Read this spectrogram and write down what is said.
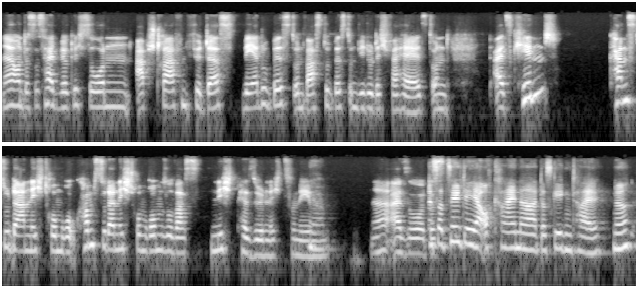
Ne? Und das ist halt wirklich so ein Abstrafen für das, wer du bist und was du bist und wie du dich verhältst. Und als Kind kannst du da nicht drum, kommst du da nicht drum rum, sowas nicht persönlich zu nehmen. Ja. Ne? Also das, das erzählt dir ja auch keiner das Gegenteil, ne?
